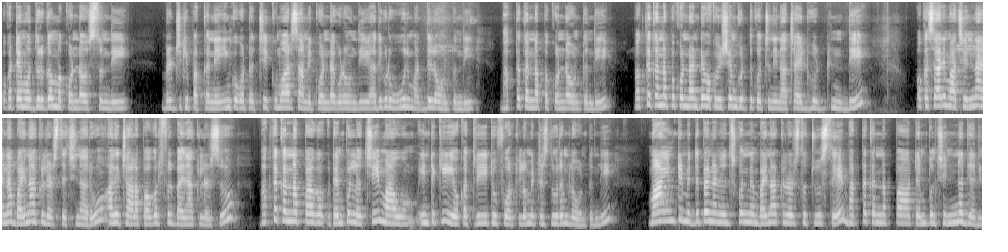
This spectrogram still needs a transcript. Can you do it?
ఒకటేమో దుర్గమ్మ కొండ వస్తుంది బ్రిడ్జ్కి పక్కనే. ఇంకొకటి వచ్చి కుమారస్వామి కొండ కూడా ఉంది. అది కూడా ఊరి మధ్యలో ఉంటుంది. భక్త కన్నప్ప కొండ ఉంటుంది. భక్త కన్నప్ప కొండ అంటే ఒక విషయం గుర్తుకొచ్చింది నా చైల్డ్హుడ్ది. ఒకసారి మా చిన్న ఆయన బైనాకులర్స్ తెచ్చినారు. అది చాలా powerful binoculars. Bhakta Kannappa temple వచ్చి మా ఇంటికి ఒక త్రీ టు ఫోర్ కిలోమీటర్స్ దూరంలో ఉంటుంది. మా ఇంటి మిద్దె పైన నిలుచుకొని మేము బైనాకులర్స్తో చూస్తే భక్త కన్నప్ప టెంపుల్ చిన్నది అది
